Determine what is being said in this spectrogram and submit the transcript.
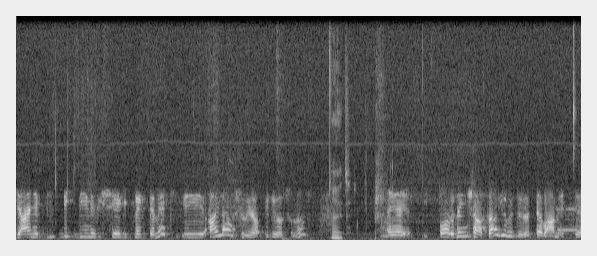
yani bir, bir, bir bilirkişiye gitmek demek e, aylar sürüyor biliyorsunuz. Evet. E, bu arada inşaatlar yürüdü, devam etti.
